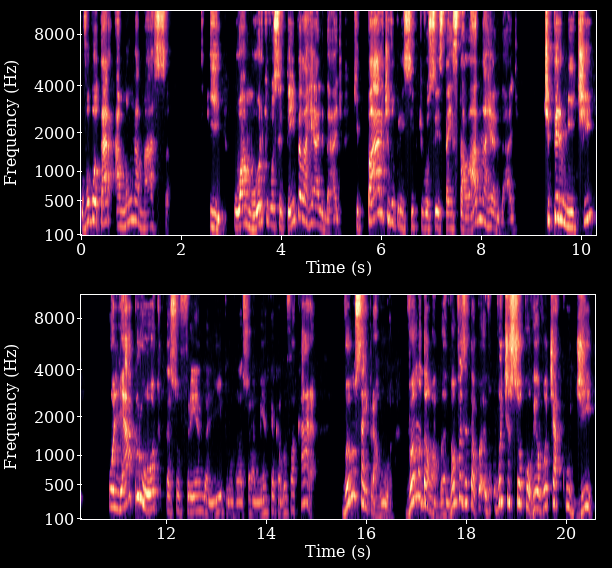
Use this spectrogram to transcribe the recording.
eu vou botar a mão na massa. E o amor que você tem pela realidade, que parte do princípio que você está instalado na realidade, te permite olhar para o outro que está sofrendo ali por um relacionamento que acabou e falar: cara, vamos sair para a rua, vamos dar uma banda, vamos fazer tal coisa, eu vou te socorrer, eu vou te acudir,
